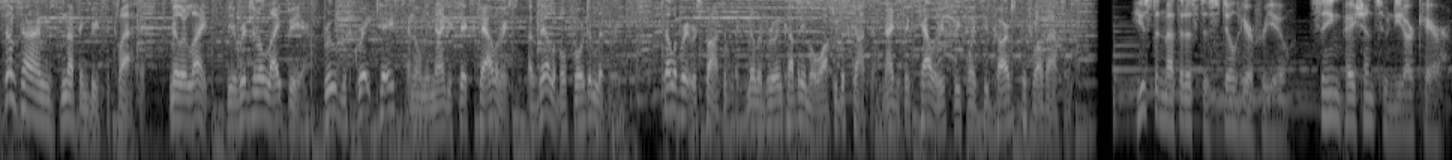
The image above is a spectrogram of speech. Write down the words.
Sometimes nothing beats a classic. Miller Lite, the original light beer, brewed with great taste and only 96 calories, available for delivery. Celebrate responsibly. Miller Brewing Company, Milwaukee, Wisconsin. 96 calories, 3.2 carbs per 12 ounces. Houston Methodist is still here for you, seeing patients who need our care.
